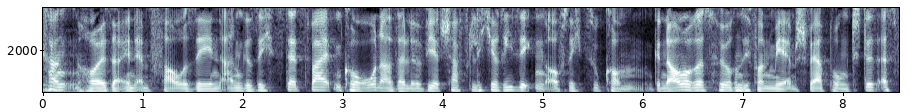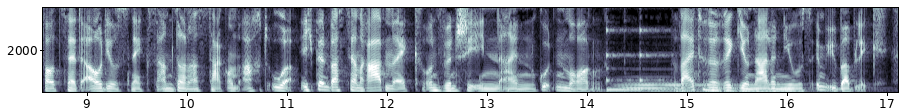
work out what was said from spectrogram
Krankenhäuser in MV sehen angesichts der zweiten Corona-Welle wirtschaftliche Risiken auf sich zukommen. Genaueres hören Sie von mir im Schwerpunkt des SVZ Audiosnacks am Donnerstag um 8 Uhr. Ich bin Bastian Rabeneck und wünsche Ihnen einen guten Morgen. Weitere regionale News im Überblick.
